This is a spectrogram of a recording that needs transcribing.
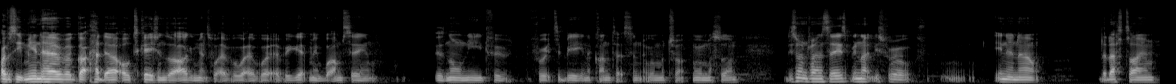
Obviously, me and her have got had altercations or arguments, whatever, whatever, whatever. You get me? But I'm saying there's no need for for it to be in a contact centre with my with my son. This is what I'm trying to say. It's been like this for in and out. The last time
